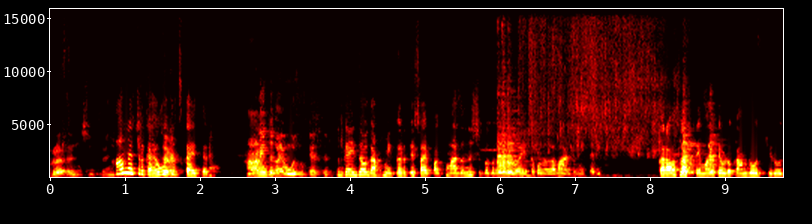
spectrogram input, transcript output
ब्रंच हा मित्र काय होतच काय तर. हा नाही तर काय उगत काय तर. काही जाऊ द्या मी करते स्वयंपाक माझं नशीबच गांडू आहे तर कोणाला भांडू मी तरी. करावंच लागतंय मला तेवढं काम रोजची रोज.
